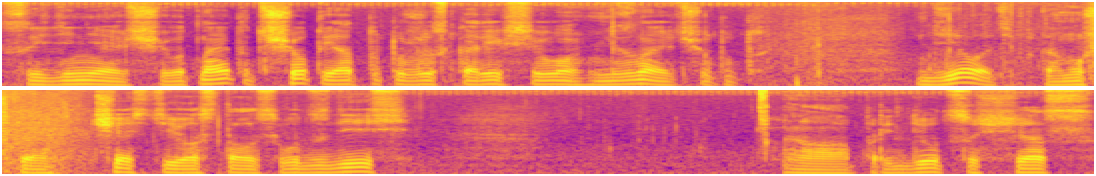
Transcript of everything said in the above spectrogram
соединяющую. Вот на этот счет я тут уже, скорее всего, не знаю, что тут делать, потому что часть ее осталась вот здесь. А, придется сейчас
